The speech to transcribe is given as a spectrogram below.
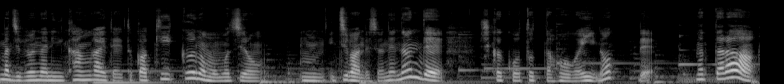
まあ、自分なりに考えたりとか聞くのももちろんうん、一番ですよね。なんで資格を取った方がいいのってなったら、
